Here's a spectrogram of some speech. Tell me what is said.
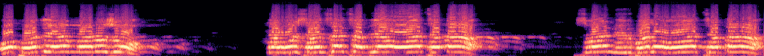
હું પોતે એમ માનું છું કે હું સંસદ સભ્ય હોવા છતાં, સ્વનિર્ભર હોવા છતાં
